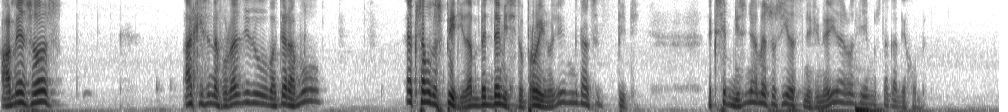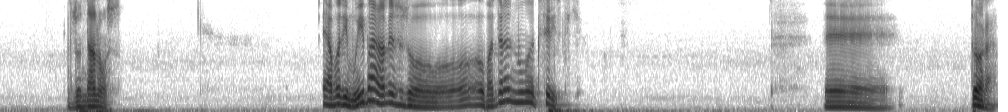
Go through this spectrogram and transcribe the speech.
Αμέσως άρχισε να φωνάζει του πατέρα μου έξω από το σπίτι. Ήταν πεντέμιση το πρωί, ότι ήταν στο σπίτι. Εξύπνησε και αμέσως είδα στην εφημερίδα ότι ήμουν στα κατεχόμενα. Ζωντανός. Ε, από ό,τι μου είπαν, αμέσως ο, ο, ο πατέρας μου εξερίστηκε. Ε, τώρα,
